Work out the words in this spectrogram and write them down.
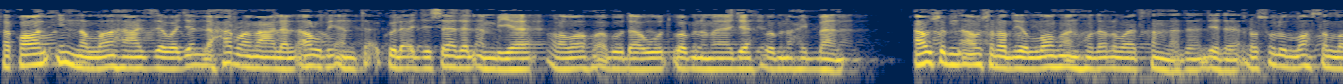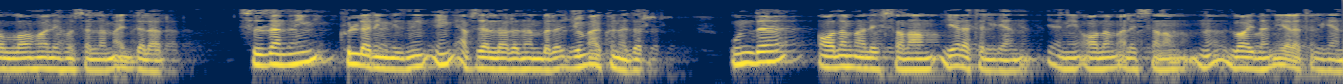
فقال إن الله عز وجل حرم على الأرض أن تأكل أجساد الأنبياء. رواه أبو داود وابن ماجه وابن حبان. أوس بن أوس رضي الله عنه رواية قلنا رسول الله صلى الله عليه وسلم أجدلر sizlarning kunlaringizning eng afzallaridan biri juma kunidir. Unda olam alayhissalom yaratilgan ya'ni olam alayhissalomni loydan yaratilgan.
